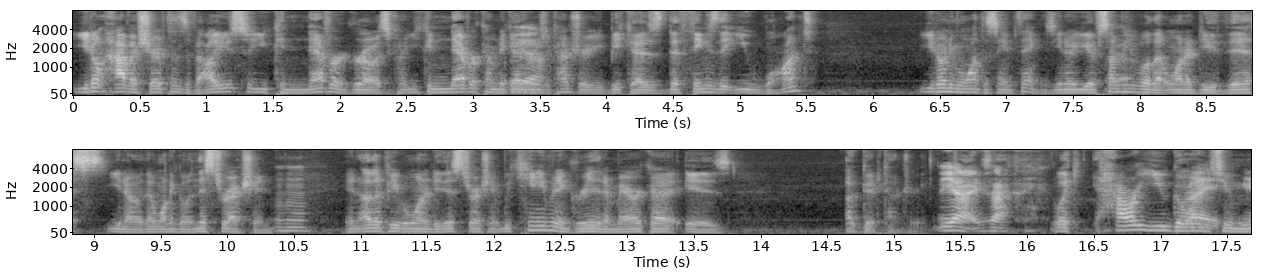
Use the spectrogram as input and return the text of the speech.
you don't have a shared sense of values so you can never grow as a country you can never come together Yeah. as a country because the things that you want you don't even want the same things you know you have some people that want to do this you know that want to go in this direction Mhm. and other people want to do this direction we can't even agree that america is a good country Yeah. Exactly. like how are you going Right, to make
